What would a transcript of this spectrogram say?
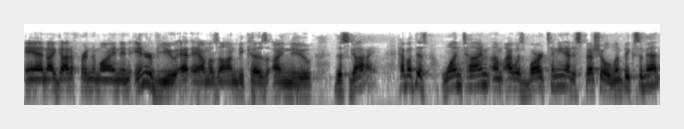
and I got a friend of mine an interview at Amazon because I knew this guy. How about this? One time um, I was bartending at a Special Olympics event.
